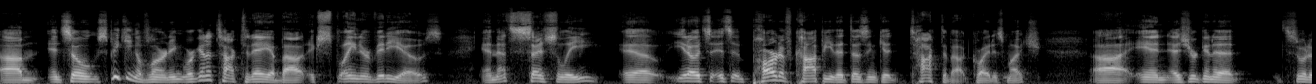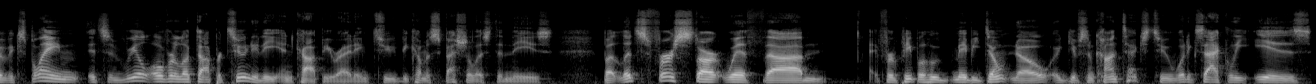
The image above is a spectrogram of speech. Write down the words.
Um, and so, speaking of learning, we're going to talk today about explainer videos, and that's essentially, uh, you know, it's it's a part of copy that doesn't get talked about quite as much. Uh, and as you're going to sort of explain, it's a real overlooked opportunity in copywriting to become a specialist in these. But let's first start with, um, for people who maybe don't know, give some context to what exactly is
